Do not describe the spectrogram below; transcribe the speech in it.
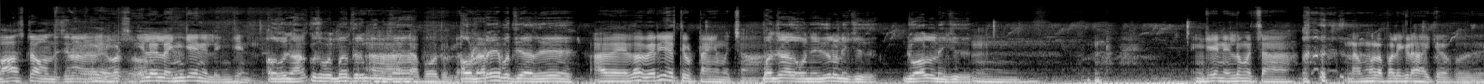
ஃபாஸ்டா வந்துச்சுன்னா ரிவர்ஸ் இல்லை இல்லை இங்கே நில்லு இங்கே நில்லு அது கொஞ்சம் ஆக்கு சும்மா திரும்ப போதும் அவர் நடைய பற்றியா அது. அதை ஏதோ வெறியேற்றி விட்டாங்க மச்சான். மச்சான் அது கொஞ்சம் இதில் நிற்கிது ஜுவாலில் நிற்கிது ம். இங்கே நில்லு மச்சான். நம்மளை பழிக்கிட வைக்கிற போகுது.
